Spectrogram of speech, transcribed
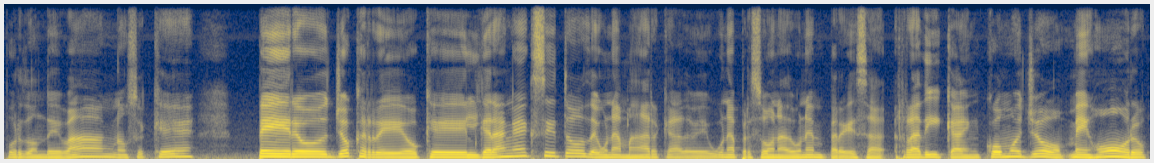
por dónde van, no sé qué. Pero yo creo que el gran éxito de una marca, de una persona, de una empresa, radica en cómo yo mejoro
